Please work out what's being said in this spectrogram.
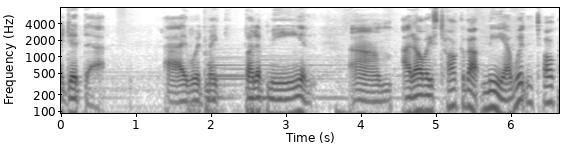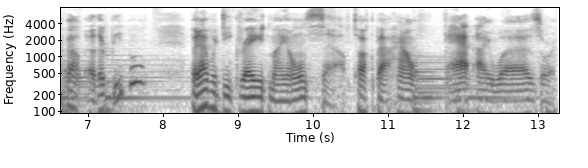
I did that. I would make fun of me and um, I'd always talk about me. I wouldn't talk about other people, but I would degrade my own self, talk about how fat I was or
